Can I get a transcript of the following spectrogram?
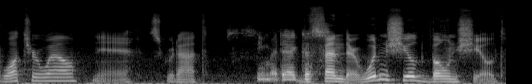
Water well? Nah, screw that. See my daggers. Defender, wooden shield, bone shield.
